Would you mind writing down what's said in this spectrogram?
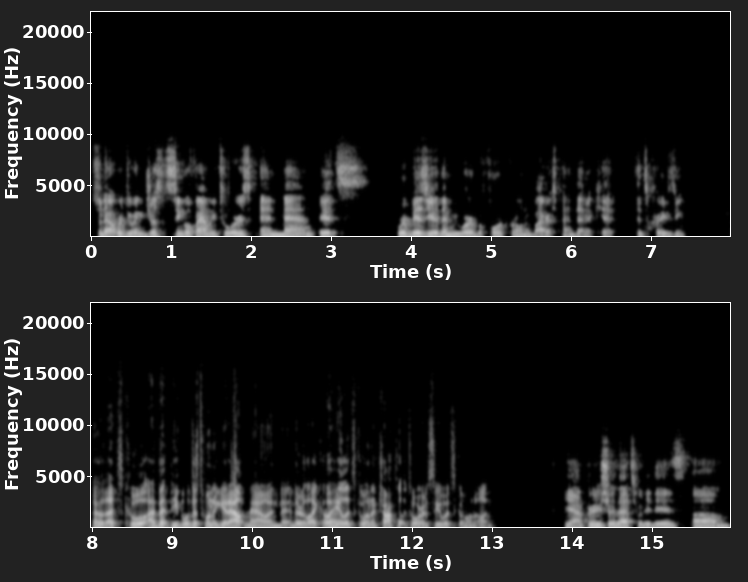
So now we're doing just single family tours and man, it's we're busier than we were before coronavirus pandemic hit. It's crazy. Oh, that's cool. I bet people just want to get out now and they're like, "Oh, hey, let's go on a chocolate tour and see what's going on." Yeah, I'm pretty sure that's what it is. Um,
